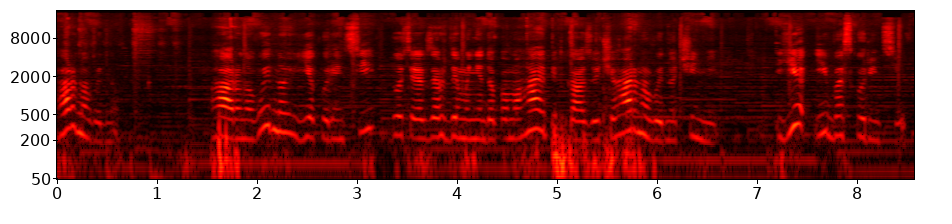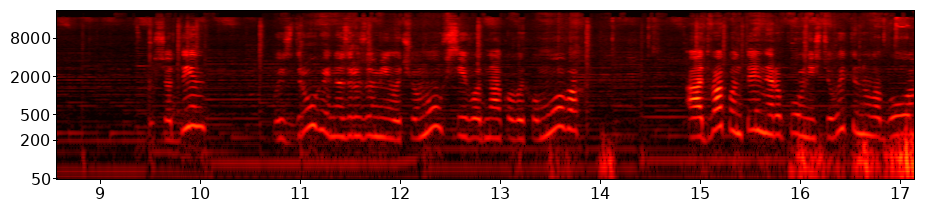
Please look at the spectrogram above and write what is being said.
гарно видно? Гарно видно, є корінці. Доця, як завжди, мені допомагає, підказує, чи гарно видно, чи ні. Є і без корінців. Ось один, ось другий, не зрозуміло чому, всі в однакових умовах. А два контейнери повністю викинула, бо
